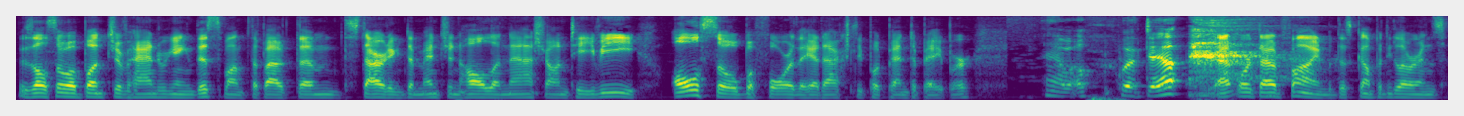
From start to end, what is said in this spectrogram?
There's also a bunch of hand wringing this month about them starting to mention Hall and Nash on TV, also before they had actually put pen to paper. Yeah, well, worked out. That worked out fine, but this company learns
